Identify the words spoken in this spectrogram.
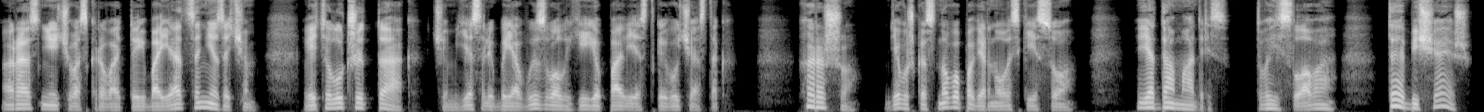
Раз нечего скрывать, то и бояться незачем. Ведь лучше так, чем если бы я вызвал ее повесткой в участок. Хорошо. Девушка снова повернулась к ЕСО. Я дам адрес. Твои слова. Ты обещаешь?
